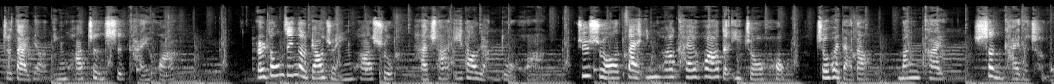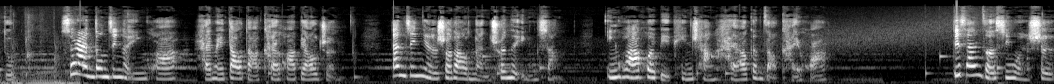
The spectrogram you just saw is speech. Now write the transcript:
就代表樱花正式开花。而东京的标准樱花树还差一到两朵花，据说在樱花开花的一周后就会达到满开盛开的程度。虽然东京的樱花还没到达开花标准，但今年受到暖春的影响，樱花会比平常还要更早开花。第三则新闻是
